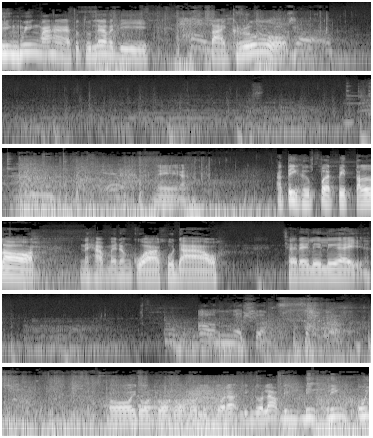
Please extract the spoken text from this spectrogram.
ลิงวิ่งมาหาตุทูลเลอร์พอดี ตายครู่ นี่อะอันติคือเปิดปิดตลอดนะครับ ไม่ต้องกลัวคูลดาวน์ใช้ได้เรื่อย I'll make them suffer. ๆโอ้ยโดนโดนโดนโดนลิงโดนแล้ว ลิงโดนแล้วลิงลิงลิงอุ้ย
